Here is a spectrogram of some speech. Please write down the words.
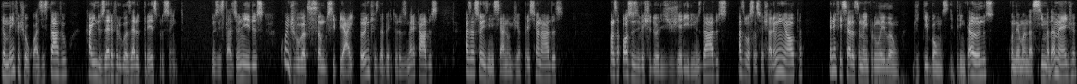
também fechou quase estável, caindo 0,03%. Nos Estados Unidos, com a divulgação do CPI antes da abertura dos mercados, as ações iniciaram o dia pressionadas, mas após os investidores digerirem os dados, as bolsas fecharam em alta, beneficiadas também por um leilão de T-bonds de 30 anos, com demanda acima da média,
